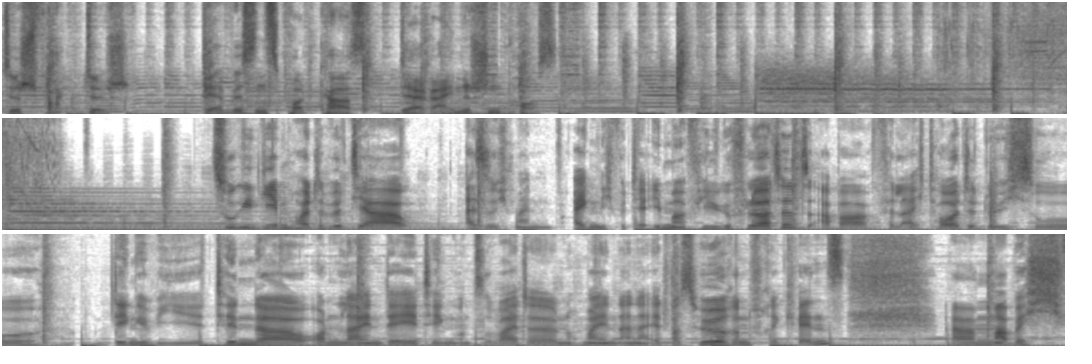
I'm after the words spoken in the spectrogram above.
Praktisch Faktisch, der Wissenspodcast der Rheinischen Post. Zugegeben, heute wird ja, also ich meine, eigentlich wird ja immer viel geflirtet, aber vielleicht heute durch so Dinge wie Tinder, Online-Dating und so weiter nochmal in einer etwas höheren Frequenz. Ähm, aber ich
